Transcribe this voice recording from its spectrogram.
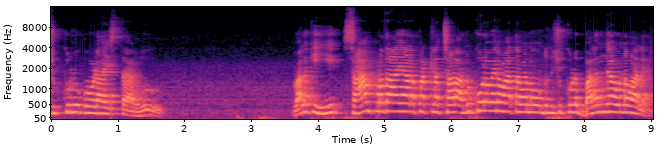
శుక్రుడు కూడా ఇస్తారు. వాళ్ళకి సాంప్రదాయాల పట్ల చాలా అనుకూలమైన వాతావరణం ఉంటుంది. శుక్రుడు బలంగా ఉన్న వాళ్ళకి.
